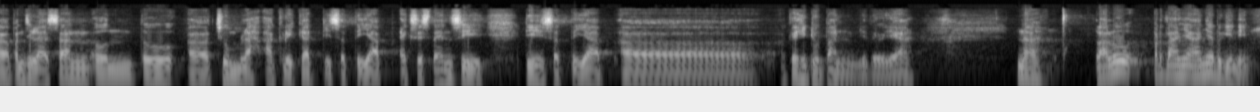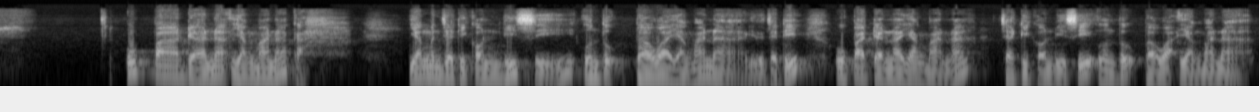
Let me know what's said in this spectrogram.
uh, penjelasan untuk uh, jumlah agregat di setiap eksistensi, di setiap uh, kehidupan gitu ya. Nah, lalu pertanyaannya begini, upadana yang manakah? Yang menjadi kondisi untuk bawa yang mana gitu. Jadi upadana yang mana jadi kondisi untuk bawa yang mana.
